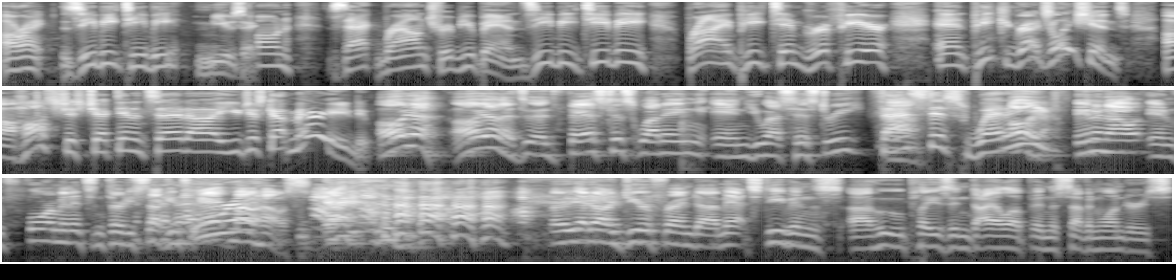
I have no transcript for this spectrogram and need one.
All right, ZBTB Music. Zac Brown Tribute Band. ZBTB, Brian, Pete, Tim Griff here. And Pete, congratulations. Uh, Hoss just checked in and said uh, you just got married. Oh yeah, oh yeah. That's the fastest wedding in U.S. history. Fastest wedding? Uh, oh yeah, in and out in four minutes and thirty seconds at my house. Uh, we had our dear friend uh, Matt Stevens, uh, who plays in Dial Up in the Seven Wonders.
